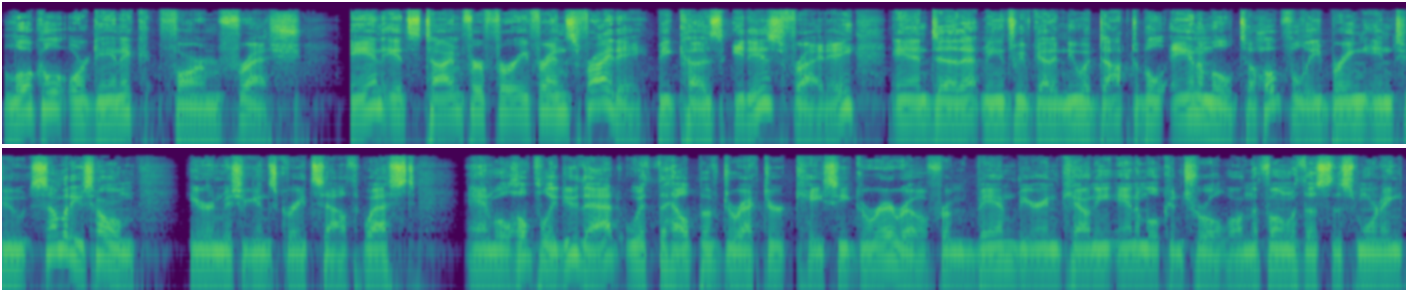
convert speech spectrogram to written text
Local, organic, farm fresh. And it's time for Furry Friends Friday because it is Friday, and uh, that means we've got a new adoptable animal to hopefully bring into somebody's home here in Michigan's Great Southwest. And we'll hopefully do that with the help of Director Casey Guerrero from Van Buren County Animal Control on the phone with us this morning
